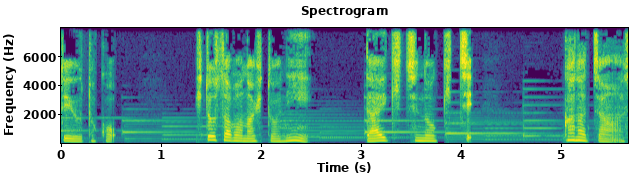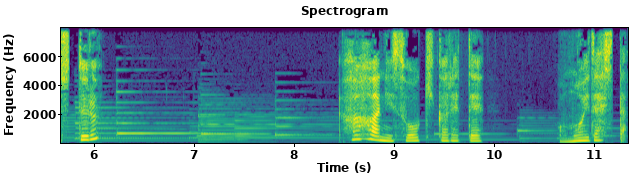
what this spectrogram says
ていうとこ。人様の人に、大吉の吉。かなちゃん知ってる？母にそう聞かれて思い出した。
